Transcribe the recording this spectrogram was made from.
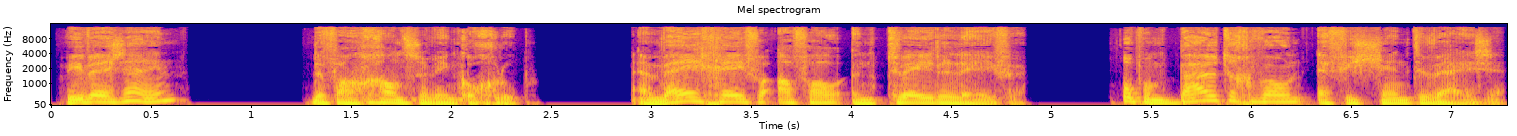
Wie wij zijn? De Van Gansenwinkelgroep. En wij geven afval een tweede leven. Op een buitengewoon efficiënte wijze.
